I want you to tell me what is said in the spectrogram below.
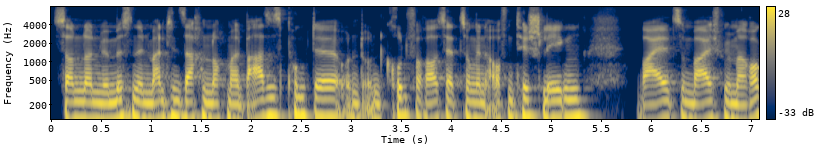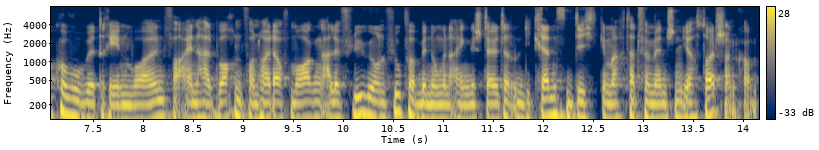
sondern wir müssen in manchen Sachen nochmal Basispunkte und, und Grundvoraussetzungen auf den Tisch legen weil zum Beispiel Marokko, wo wir drehen wollen, vor eineinhalb Wochen von heute auf morgen alle Flüge und Flugverbindungen eingestellt hat und die Grenzen dicht gemacht hat für Menschen, die aus Deutschland kommen.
